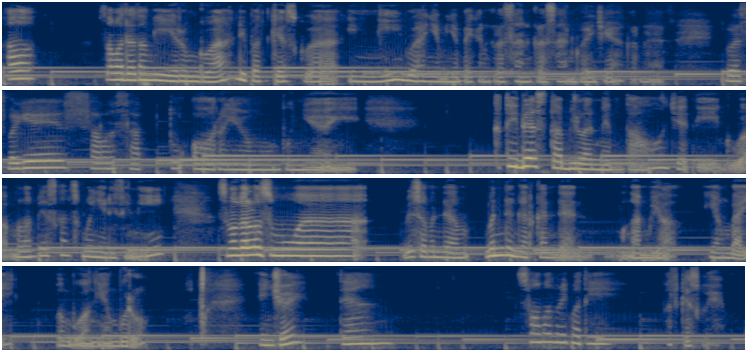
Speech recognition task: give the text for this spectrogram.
Halo, selamat datang di room gue Di podcast gue ini. Gue hanya menyampaikan keresahan-keresahan gue aja Karena gue sebagai salah satu orang yang mempunyai ketidakstabilan mental Jadi gue melampiaskan semuanya di sini. Semoga lo semua bisa mendengarkan dan mengambil yang baik Membuang yang buruk. Enjoy dan selamat menikmati podcast gue.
